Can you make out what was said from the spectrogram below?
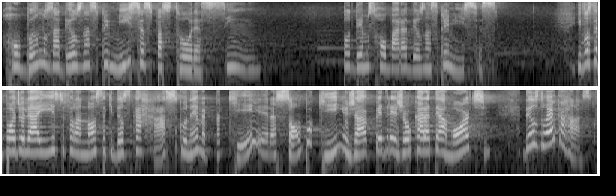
Roubamos a Deus nas primícias, pastora. Sim. Podemos roubar a Deus nas primícias. E você pode olhar isso e falar: nossa, que Deus carrasco, né? Mas para quê? Era só um pouquinho, já apedrejou o cara até a morte. Deus não é carrasco.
